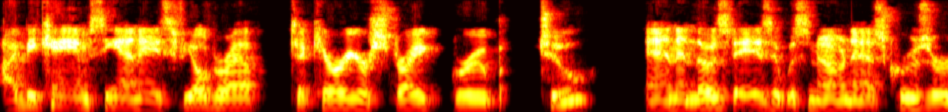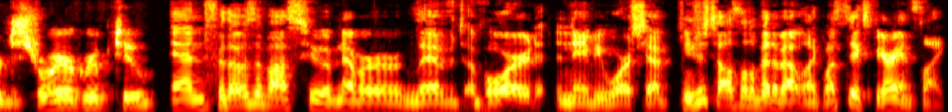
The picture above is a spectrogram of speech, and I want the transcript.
I became CNA's field rep to Carrier Strike Group 2 and in those days, it was known as Cruiser Destroyer Group 2. And for those of us who have never lived aboard a Navy warship, can you just tell us a little bit about like what's the experience like?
